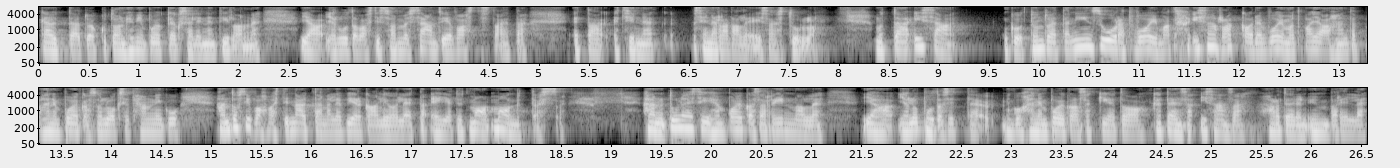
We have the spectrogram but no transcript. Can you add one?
käyttäytyä, kun on hyvin poikkeuksellinen tilanne. Ja, ja luultavasti se on myös sääntöjen vastasta, että, että, että sinne, sinne radalle ei saisi tulla. Mutta tämä isä, kun tuntuu, että niin suuret voimat, isän rakkauden voimat ajaa häntä, hänen poikansa luokse, että hän, niin kuin, hän tosi vahvasti näyttää näille virkailijoille, että ei, että nyt mä oon, mä oon nyt tässä. Hän tulee siihen poikansa rinnalle ja, ja lopulta sitten niin kuin hänen poikansa kietoo kätensä isänsä hartioiden ympärille.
